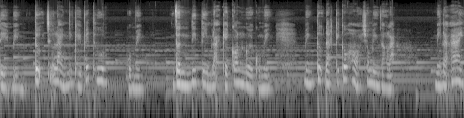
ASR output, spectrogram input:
để mình tự chữa lành những cái vết thương của mình, dần đi tìm lại cái con người của mình. Mình tự đặt cái câu hỏi cho mình rằng là mình là ai?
